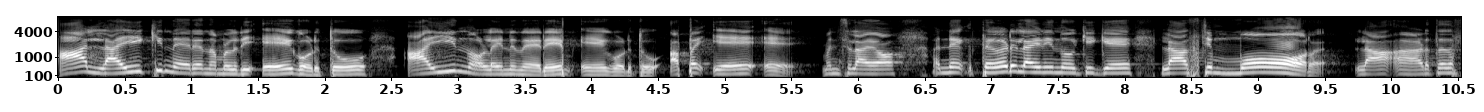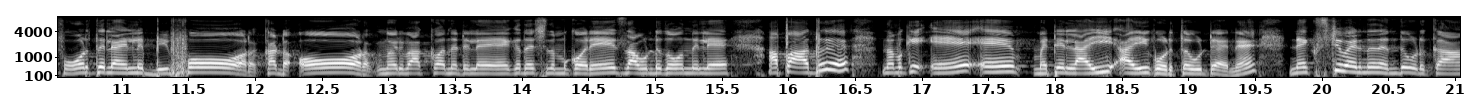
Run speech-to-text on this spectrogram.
ആ ലൈക്ക് നേരെ നമ്മളൊരു എ കൊടുത്തു. ഐ എന്നുള്ളതിന് നേരെയും എ കൊടുത്തു. അപ്പം എ എ മനസ്സിലായോ? തേർഡ് ലൈനിൽ നോക്കിക്കേ. ലാസ്റ്റ് മോർ ലാ അടുത്തത് ഫോർത്ത് ലൈനിൽ ബിഫോർ കണ്ടോ? ഓർ എന്നൊരു വാക്ക് വന്നിട്ടില്ലേ? ഏകദേശം നമുക്ക് ഒരേ സൗണ്ട് തോന്നില്ലേ അപ്പോൾ അത് നമുക്ക് എ എ മറ്റേ ലൈ ഐ കൊടുത്ത കൂട്ട് തന്നെ നെക്സ്റ്റ് വരുന്നത് എന്ത് കൊടുക്കാം?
